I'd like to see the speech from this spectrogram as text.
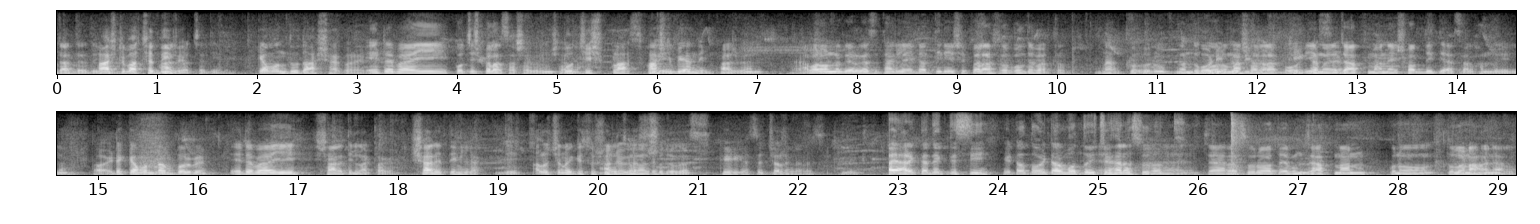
দাঁতেও দুইটা। ফার্স্ট বাচ্চা দিবে। বাচ্চা দিবে। কেমন দুধ আশা করেন? এটা ভাই পঁচিশ প্লাস আশা করি ইনশাআল্লাহ। পঁচিশ প্লাস ফার্স্ট। বিয়ার নেই। ফার্স্ট ব্যান্ড আবার অন্য কেউ কাছে থাকলে এটা তিরিশ প্লাস বলতে পারতো। না গরু বডি মাশাআল্লাহ বডি মানে জাত মানে সব দিক দিয়ে আছে আলহামদুলিল্লাহ। তো এটা কেমন দাম পড়বে? এটা ভাই সাড়ে তিন লাখ টাকা। সাড়ে তিন লাখ। জি। আলোচনার কিছু সুযোগ আছে। সুযোগ আছে। ঠিক আছে চলেন ভাই আরেকটা দেখতেছি। এটা তো ওইটার মতোই চেহারা সুরত। হ্যাঁ, চেহারা সুরত এবং জাতমান কোনো তুলনা হয় না আল্লাহ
